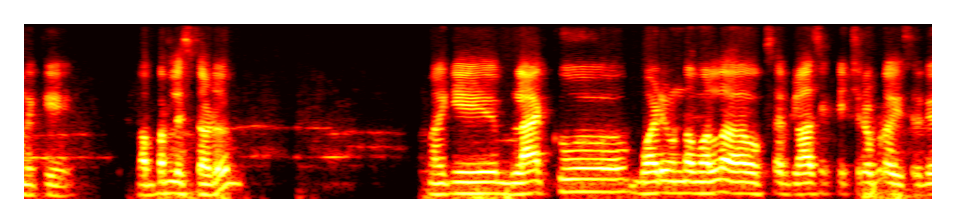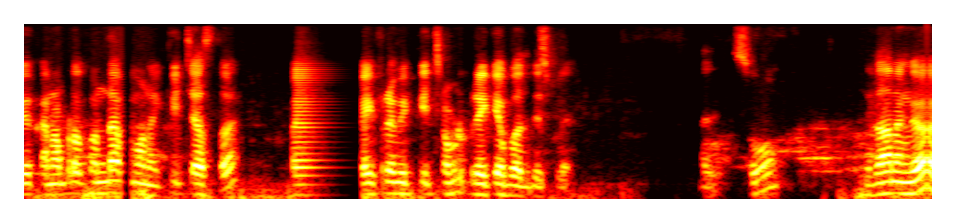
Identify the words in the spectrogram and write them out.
మనకి రబ్బర్లు ఇస్తాడు. మనకి బ్లాక్ బాడీ ఉండడం వల్ల ఒకసారి గ్లాస్ ఎక్కించినప్పుడు అవి సరిగ్గా కనపడకుండా మనం ఎక్కిచ్చేస్తా పై ఫ్రేమ్ ఎక్కించినప్పుడు బ్రేక్ అయిపోద్ది డిస్ప్లే అది. సో నిదానంగా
